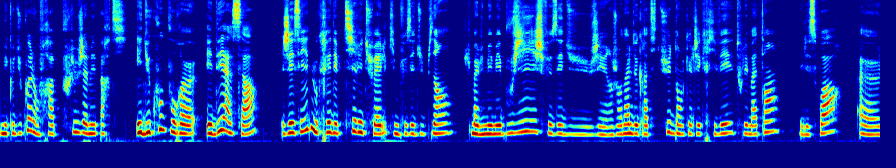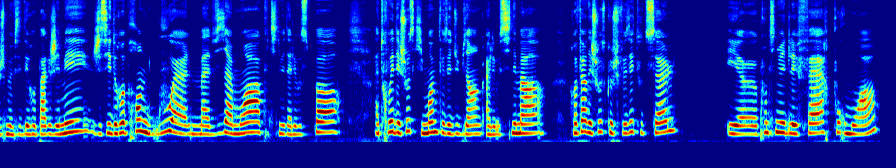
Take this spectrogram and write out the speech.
mais que du coup elle en fera plus jamais partie. Et du coup pour euh, aider à ça, j'ai essayé de me créer des petits rituels qui me faisaient du bien. Je m'allumais mes bougies, je faisais du... J'ai un journal de gratitude dans lequel j'écrivais tous les matins et les soirs. Euh, je me faisais des repas que j'aimais. J'essayais de reprendre goût à ma vie à moi, continuer d'aller au sport, à trouver des choses qui moi me faisaient du bien, aller au cinéma, refaire des choses que je faisais toute seule et euh, continuer de les faire pour moi.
